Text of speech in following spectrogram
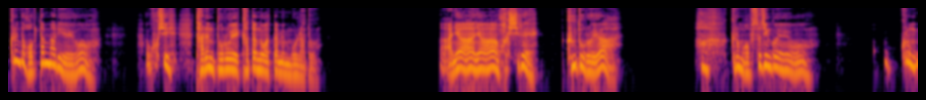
그런데 없단 말이에요. 혹시 다른 도로에 갖다 놓았다면 몰라도. 아니야, 아니야. 확실해. 그 도로야. 아, 그럼 없어진 거예요. 그럼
